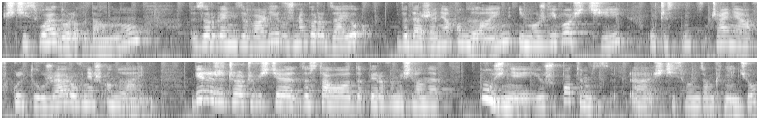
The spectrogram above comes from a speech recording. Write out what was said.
ścisłego lockdownu zorganizowali różnego rodzaju wydarzenia online i możliwości uczestniczenia w kulturze również online. Wiele rzeczy oczywiście zostało dopiero wymyślone później, już po tym e, ścisłym zamknięciu,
